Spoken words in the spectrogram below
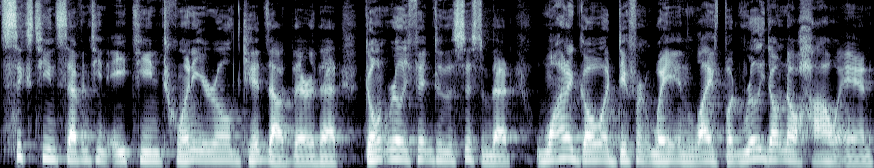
16, 17, 18, 20 year old kids out there that don't really fit into the system, that want to go a different way in life, but really don't know how. And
